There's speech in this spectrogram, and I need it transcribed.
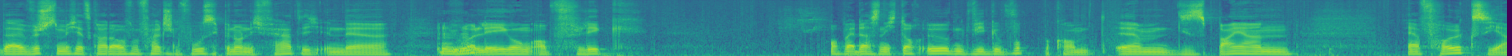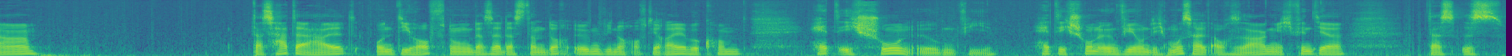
da erwischst du mich jetzt gerade auf dem falschen Fuß. Ich bin noch nicht fertig in der Mhm. Überlegung, ob Flick ob er das nicht doch irgendwie gewuppt bekommt. Ähm, dieses Bayern-Erfolgsjahr, das hat er halt und die Hoffnung, dass er das dann doch irgendwie noch auf die Reihe bekommt, hätte ich schon irgendwie. Hätte ich schon irgendwie und ich muss halt auch sagen, ich finde ja, das ist,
